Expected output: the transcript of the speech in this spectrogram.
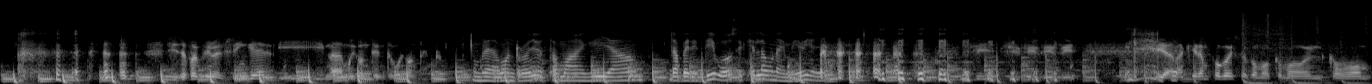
sí, ese fue el primer single y, nada, muy contento, muy contento. Hombre, da buen rollo, estamos aquí ya de aperitivos, es que es la una y media ya. sí, sí, sí, sí, sí. Y además que era un poco eso, como, como, como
